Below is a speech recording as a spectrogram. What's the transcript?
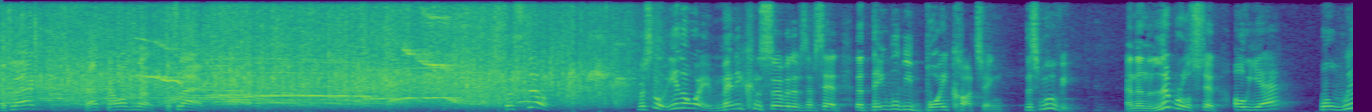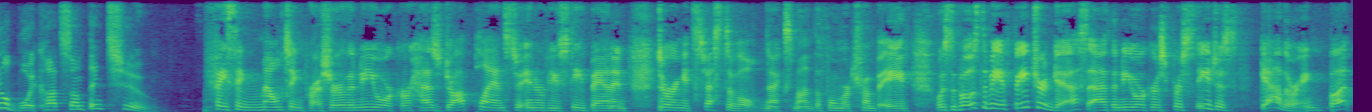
The flag? That, that wasn't us. The flag. But still, but still, either way, many conservatives have said that they will be boycotting this movie. And then the liberals said, oh, yeah? Well, we'll boycott something too. Facing mounting pressure, The New Yorker has dropped plans to interview Steve Bannon during its festival next month. The former Trump aide was supposed to be a featured guest at The New Yorker's prestigious gathering, but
